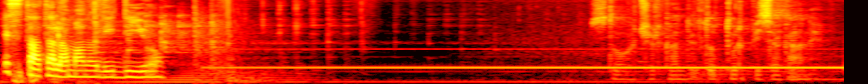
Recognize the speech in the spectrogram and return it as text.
È stata la mano di Dio. Sto cercando il dottor Pisacane.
